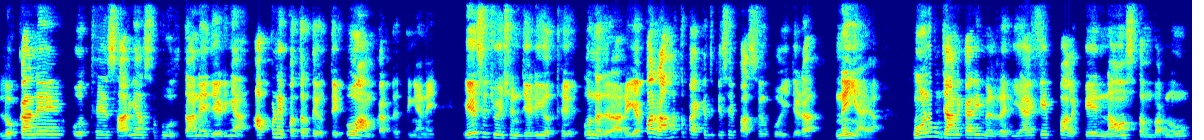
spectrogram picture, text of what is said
ਲੋਕਾਂ ਨੇ ਉੱਥੇ ਸਾਰੀਆਂ ਸਹੂਲਤਾਂ ਨੇ ਜਿਹੜੀਆਂ ਆਪਣੇ ਪੱਧਰ ਦੇ ਉੱਤੇ ਉਹ ਆਮ ਕਰ ਦਿੱਤੀਆਂ ਨੇ। ਇਹ ਸਿਚੁਏਸ਼ਨ ਜਿਹੜੀ ਉੱਥੇ ਉਹ ਨਜ਼ਰ ਆ ਰਹੀ ਹੈ ਪਰ ਰਾਹਤ ਪੈਕੇਜ ਕਿਸੇ ਪਾਸਿਓਂ ਕੋਈ ਜਿਹੜਾ ਨਹੀਂ ਆਇਆ। ਹੁਣ ਜਾਣਕਾਰੀ ਮਿਲ ਰਹੀ ਹੈ ਕਿ ਭਲਕੇ 9 ਸਤੰਬਰ ਨੂੰ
